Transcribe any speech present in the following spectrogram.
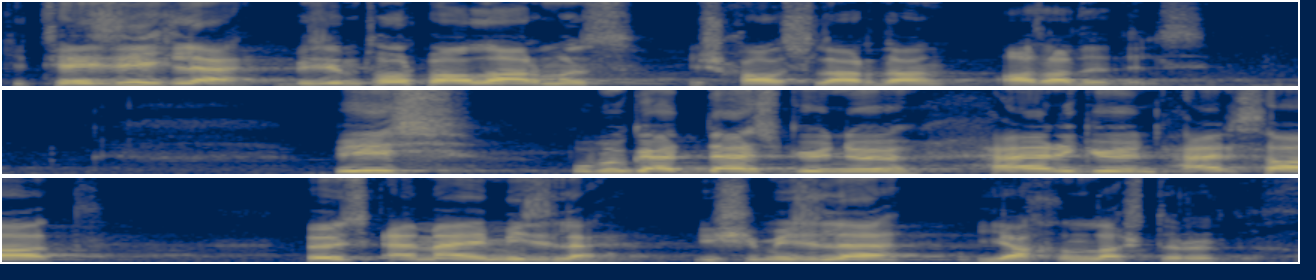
ki, tezliklə bizim torpaqlarımız işğalçılardan azad edilsin. Biz bu müqəddəs günü hər gün, hər saat öz əməyimizlə, işimizlə yaxınlaşdırırdıq.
